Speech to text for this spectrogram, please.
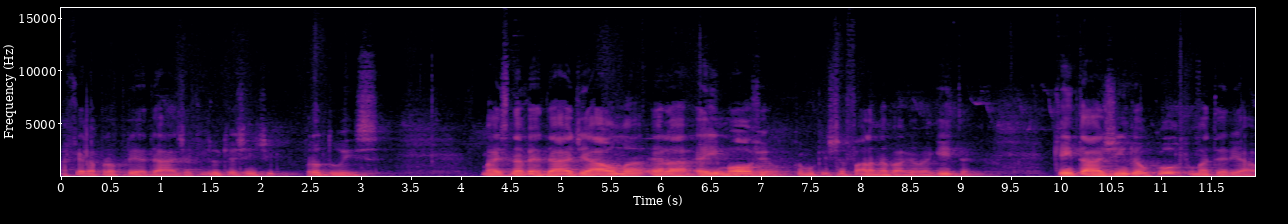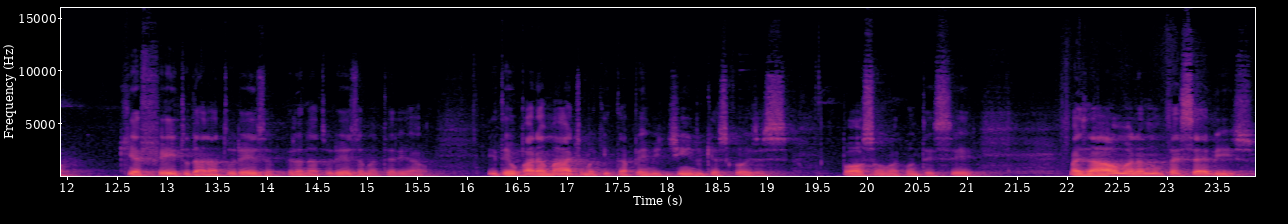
aquela propriedade, aquilo que a gente produz. Mas na verdade a alma ela é imóvel, como Krishna fala na Bhagavad Gita. Quem está agindo é o corpo material, que é feito da natureza, pela natureza material. E tem o Paramatma que está permitindo que as coisas possam acontecer. Mas a alma ela não percebe isso.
